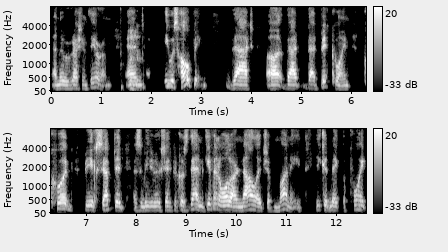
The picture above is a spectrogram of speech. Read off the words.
and the regression theorem. And mm-hmm. he was hoping that uh, that that Bitcoin could be accepted as a medium of exchange because then, given all our knowledge of money, he could make the point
